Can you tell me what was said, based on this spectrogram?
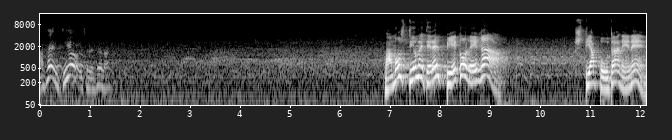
Hacen, tío. Y se lesiona. Vamos, tío, meter el pie, colega. Hostia puta, nene.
